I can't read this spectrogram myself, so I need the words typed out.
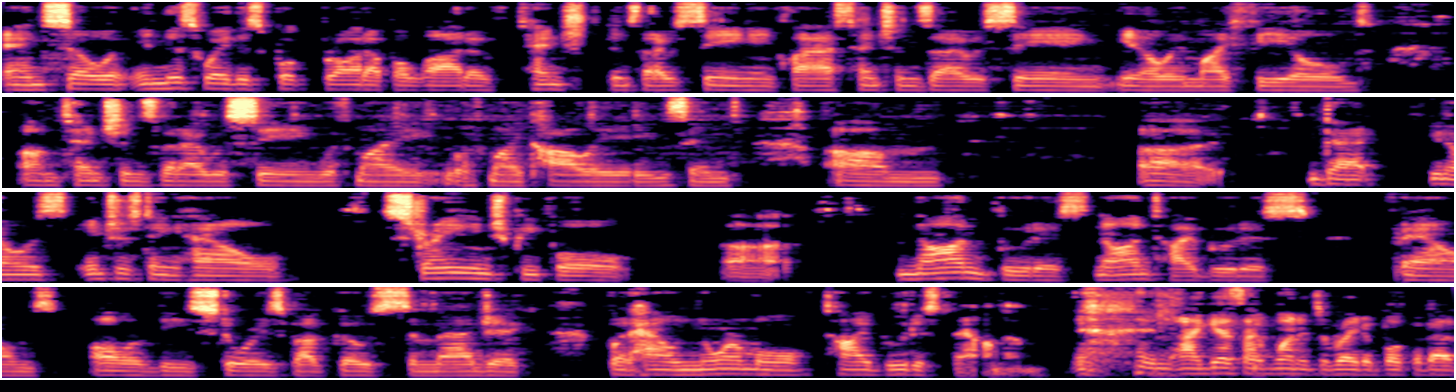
and so in this way, this book brought up a lot of tensions that I was seeing in class, tensions that I was seeing, you know, in my field, um, tensions that I was seeing with my with my colleagues, and um, uh, that you know it's interesting how strange people uh, non-Buddhists, non-Thai Buddhists found all of these stories about ghosts and magic, but how normal Thai Buddhists found them. and I guess I wanted to write a book about,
